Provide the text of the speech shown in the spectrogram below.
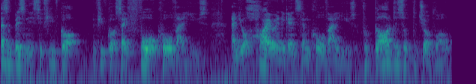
as a business, if you've got if you've got say four core values and you're hiring against them core values, regardless of the job role,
